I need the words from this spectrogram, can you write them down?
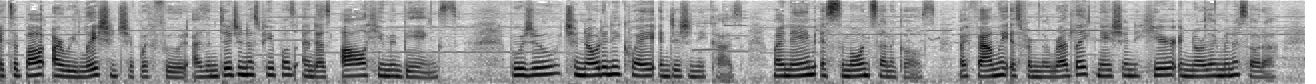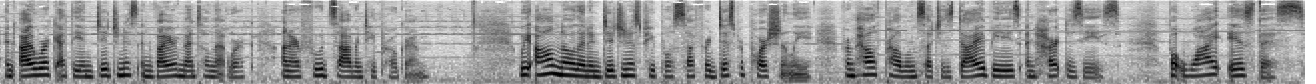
It's about our relationship with food as Indigenous peoples and as all human beings. Buju Chinodinique Indigenikas. My name is Simone Senogles. My family is from the Red Lake Nation here in northern Minnesota, and I work at the Indigenous Environmental Network on our food sovereignty program. We all know that Indigenous people suffer disproportionately from health problems such as diabetes and heart disease. But why is this?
